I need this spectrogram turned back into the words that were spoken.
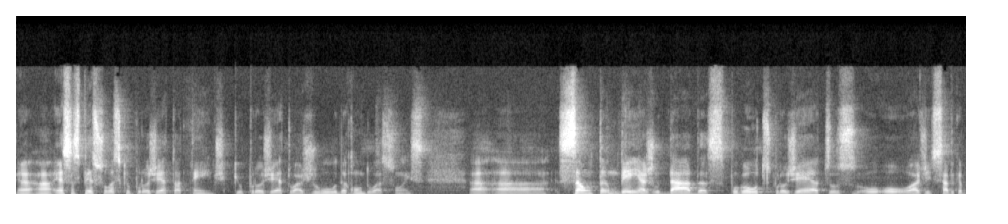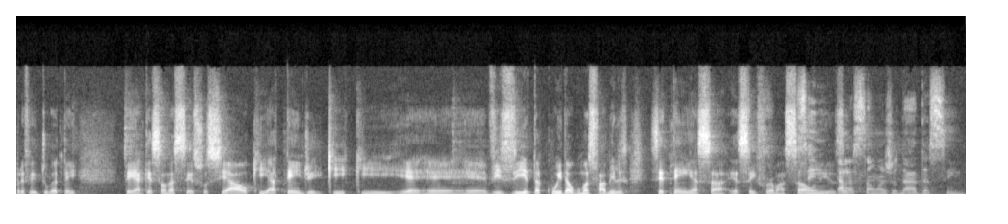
uh, uh, essas pessoas que o projeto atende, que o projeto ajuda com doações, uh, são também ajudadas por outros projetos? Ou, ou, a gente sabe que a prefeitura tem, tem a questão da assistência social, que atende, que, que é, é, é, visita, cuida algumas famílias. Você tem essa, essa informação, sim, Lisa? elas são ajudadas sim,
